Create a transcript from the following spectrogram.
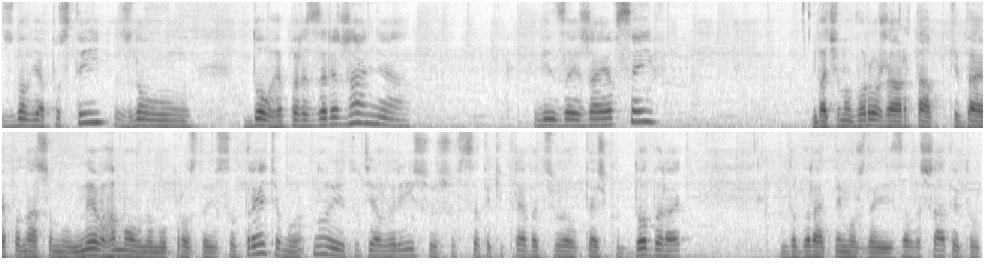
Знов я пустий, знову довге перезаряджання. Він заїжджає в сейф. Бачимо, ворожа арта кидає по нашому невгамовному просто ісу третьому. Ну і тут я вирішую, що все-таки треба цю ЛТшку добирати. Добирати не можна її залишати тут.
